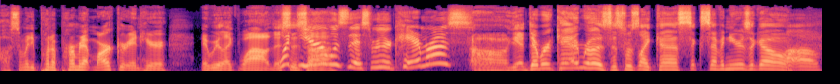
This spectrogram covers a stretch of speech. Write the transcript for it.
oh somebody put a permanent marker in here and we were like wow this what is What year uh, was this? Were there cameras? oh yeah there were cameras this was like uh, six seven years ago Uh-oh.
